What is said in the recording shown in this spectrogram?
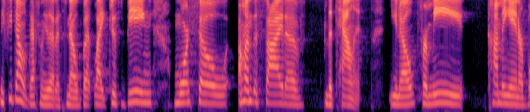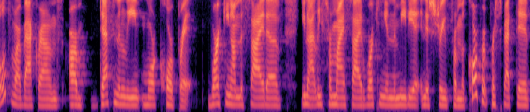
if you don't, definitely let us know. But like just being more so on the side of the talent you know, for me, coming in, or both of our backgrounds are definitely more corporate working on the side of, you know, at least from my side, working in the media industry from the corporate perspective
